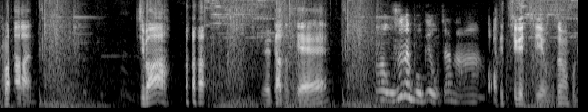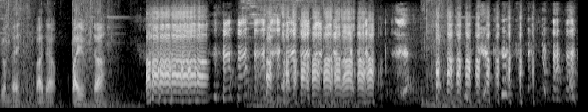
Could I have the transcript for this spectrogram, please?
그만. 지마 15개. 아, 웃으면 복이 오잖아. 아, 그치, 그치. 웃으면 복이 온다 했지. 맞아. 많이 웃자. 아하하하하. 아,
